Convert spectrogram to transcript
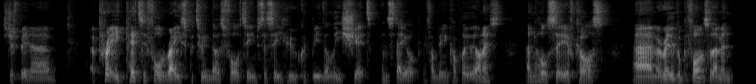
it's just been um, a pretty pitiful race between those four teams to see who could be the least shit and stay up, if I'm being completely honest. And Hull City, of course, um, a really good performance for them. And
